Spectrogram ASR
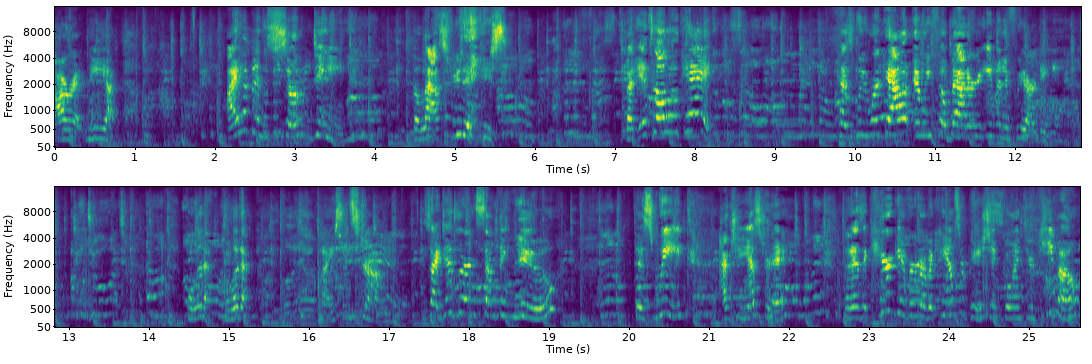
All right, up. I have been so dingy the last few days, but it's all okay. Because we work out and we feel better even if we are dingy. Pull it up, pull it up. Nice and strong. So I did learn something new this week, actually yesterday, that as a caregiver of a cancer patient going through chemo,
